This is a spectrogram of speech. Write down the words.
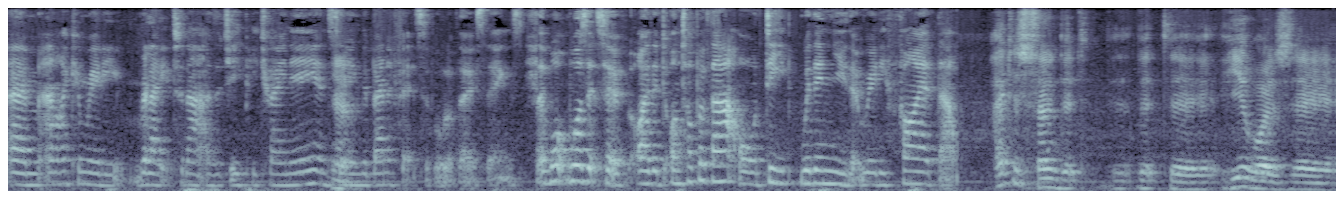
Um, and I can really relate to that as a GP trainee and Yeah. seeing the benefits of all of those things. So what was it sort of either on top of that or deep within you that really fired that? I just found that that uh, here was uh,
